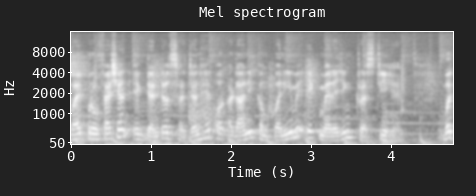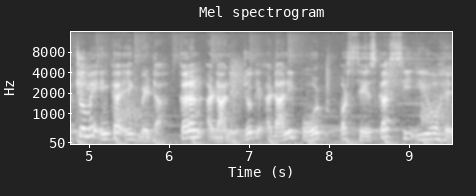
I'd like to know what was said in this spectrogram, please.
बाई प्रोफेशन एक डेंटल सर्जन है और अडानी कंपनी में एक मैनेजिंग ट्रस्टी हैं। बच्चों में इनका एक बेटा, करण अडानी, जो कि अडानी पोर्ट और सेज का सीईओ है।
